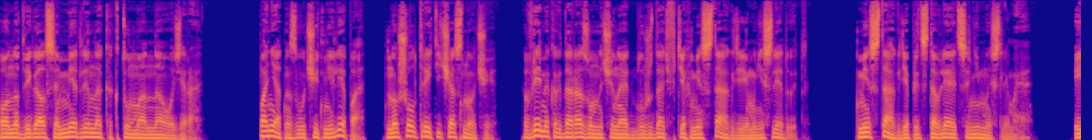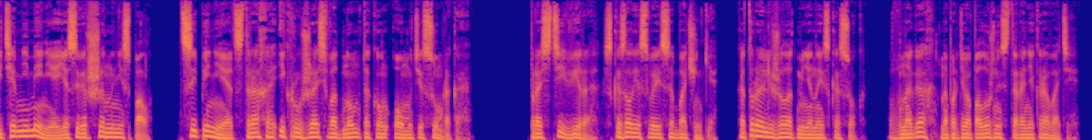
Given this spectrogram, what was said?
Он надвигался медленно, как туман на озеро. Понятно, звучит нелепо, но шел третий час ночи, время, когда разум начинает блуждать в тех местах, где ему не следует. Места, где представляется немыслимое. И тем не менее я совершенно не спал, цепенея от страха и кружась в одном таком омуте сумрака. «Прости, Вира», — сказал я своей собаченьке, которая лежала от меня наискосок, в ногах на противоположной стороне кровати,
